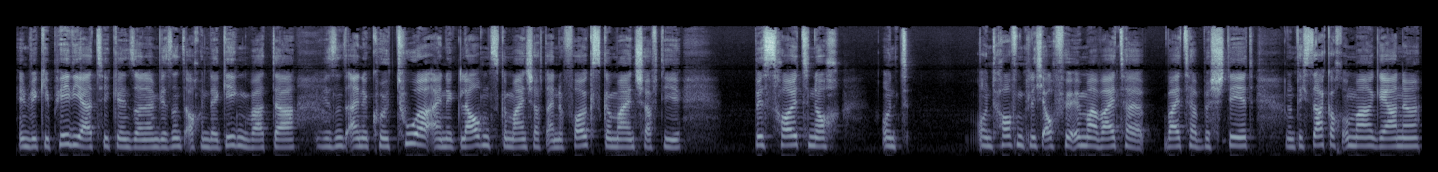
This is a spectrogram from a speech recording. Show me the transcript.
in Wikipedia-Artikeln, sondern wir sind auch in der Gegenwart da. Wir sind eine Kultur, eine Glaubensgemeinschaft, eine Volksgemeinschaft, die bis heute noch und und hoffentlich auch für immer weiter, weiter besteht. Und ich sage auch immer gerne,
